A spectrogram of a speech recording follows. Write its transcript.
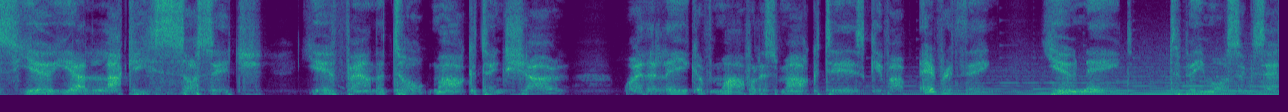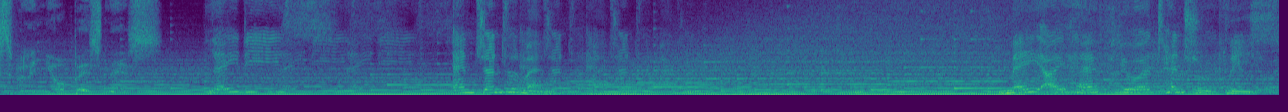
Yes, you, you lucky sausage. You found the Talk Marketing Show, where the League of Marvelous Marketeers give up everything you need to be more successful in your business. Ladies and gentlemen, may I have your attention, please?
